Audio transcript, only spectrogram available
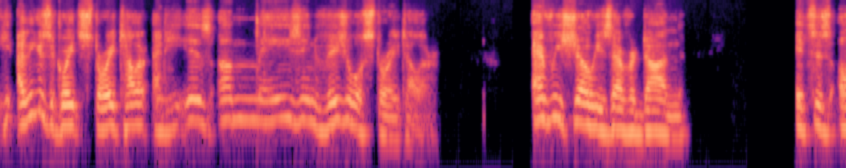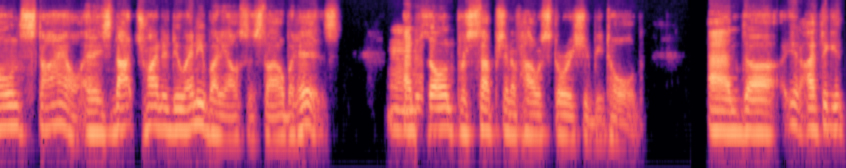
he, I think he's a great storyteller and he is amazing visual storyteller. Every show he's ever done, it's his own style and he's not trying to do anybody else's style but his Mm. and his own perception of how a story should be told. And uh, you know, I think it,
